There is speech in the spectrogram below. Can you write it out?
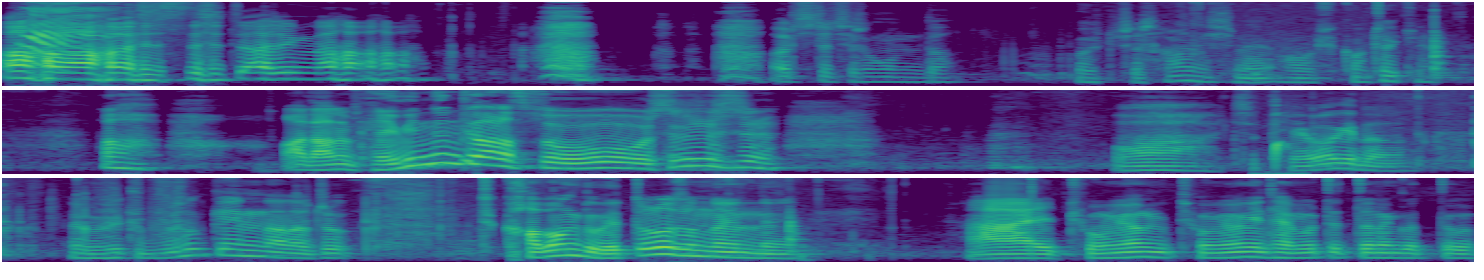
아 진짜 짜증나. 아 진짜 죄송합니다. 어, 진짜 사람이시네. 어, 씨, 깜짝이야. 아, 아 나는 뱀 있는 줄 알았어. 슬슬. 와, 진짜 대박이다. 나왜 이렇게 무섭게 있나? 나저 저 가방도 왜 떨어졌나 했네. 아이 조명 조명이 잘못됐다는 것도.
